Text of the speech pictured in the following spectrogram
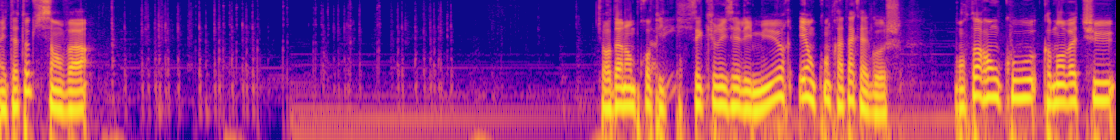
Et Tato qui s'en va. Jordan en profite pour sécuriser les murs et on contre-attaque à gauche. Bonsoir Ronku, comment vas-tu?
